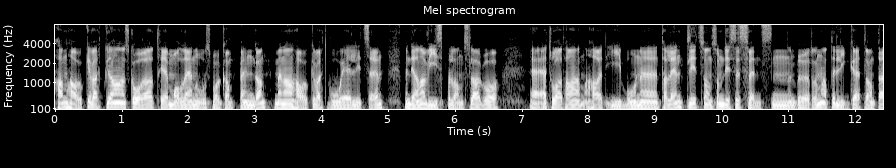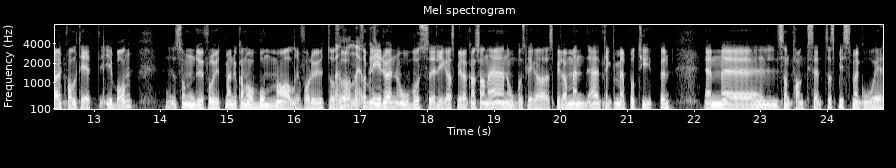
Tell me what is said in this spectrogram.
Han har jo ikke vært Han skåra tre mål i en Rosenborg-kamp en gang, men han har jo ikke vært god i Eliteserien. Men det han har vist på landslag og jeg tror at han har et iboende talent, litt sånn som disse Svendsen-brødrene. At det ligger et eller annet der, kvalitet i bånn som du får ut, men du kan òg bomme og aldri få det ut. Og så, så blir du en Obos-ligaspiller. Kanskje han er en Obos-ligaspiller, men jeg tenkte mer på typen. En eh, sånn tanksenterspiss som er god i,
